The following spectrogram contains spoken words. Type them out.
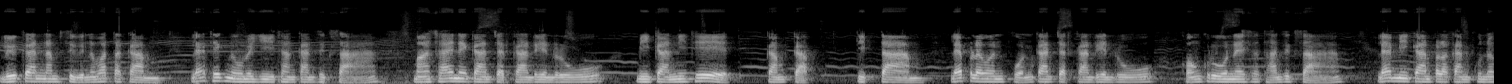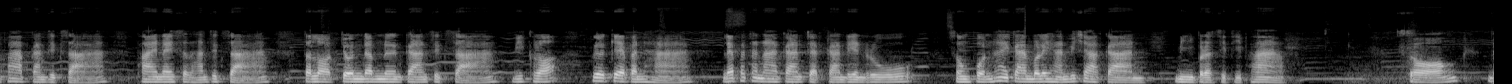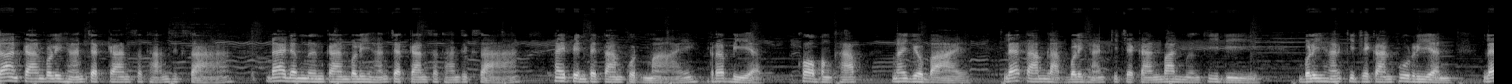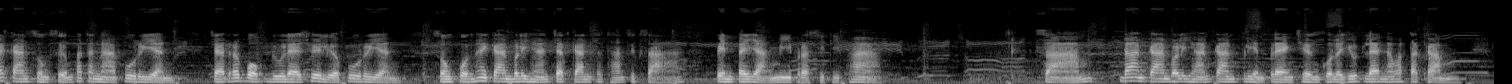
หรือการนำสื่อนวัตกรรม และเทคโนโลยีทางการศึกษา มาใช้ในการจัดการเรียนรู้ มีการนิเทศกำกับ ติดตาม และประเมินผลการจัดการเรียนรู้ของครูในสถานศึกษา และมีการประกันคุณภาพการศึกษา ภายในสถานศึกษา ตลอดจนดำเนินการศึกษา วิเคราะห์ เพื่อแก้ปัญหา และพัฒนาการจัดการเรียนรู้ ส่งผลให้การบริหารวิชาการมีประสิทธิภาพ 2. ด้านการบริหารจัดการสถานศึกษา ได้ดำเนินการบริหารจัดการสถานศึกษา ให้เป็นไปตามกฎหมาย ระเบียบ ข้อบังคับ นโยบาย และตามหลักบริหารกิจการบ้านเมืองที่ดี บริหารกิจการผู้เรียน และการส่งเสริมพัฒนาผู้เรียน จัดระบบดูแลช่วยเหลือผู้เรียน ส่งผลให้การบริหารจัดการสถานศึกษา เป็นไปอย่างมีประสิทธิภาพ 3. ด้านการบริหารการเปลี่ยนแปลงเชิงกลยุทธ์และนวัตกรรม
